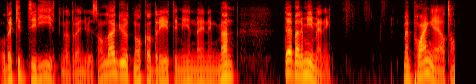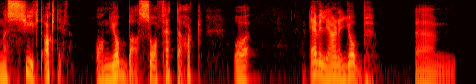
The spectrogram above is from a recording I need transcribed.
og det er ikke drit nødvendigvis. Han legger ut noe drit, i min mening, men det er bare min mening. Men poenget er at han er sykt aktiv, og han jobber så fette hardt. Og jeg vil gjerne jobbe um,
